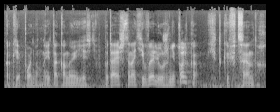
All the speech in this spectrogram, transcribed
как я понял, и так оно и есть. Пытаешься найти value уже не только в каких-то коэффициентах,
